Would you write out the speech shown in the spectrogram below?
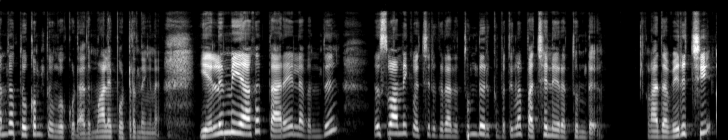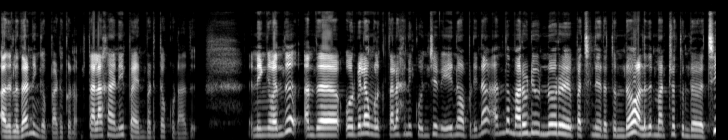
அந்த தூக்கம் தூங்கக்கூடாது மாலை போட்டிருந்தீங்கன்னா. எளிமையாக தரையில் வந்து சுவாமிக்கு வச்சிருக்கிற அந்த துண்டு இருக்குது பார்த்தீங்களா பச்சை நிற துண்டு. அதை விரித்து அதில் தான் நீங்கள் படுக்கணும். தலகாணி பயன்படுத்தக்கூடாது. நீங்கள் வந்து அந்த ஒருவேளை உங்களுக்கு தலகாணி கொஞ்சம் வேணும் அப்படின்னா அந்த மறுபடியும் இன்னொரு பச்சை நிற துண்டோ அல்லது மற்ற துண்டோ வச்சு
